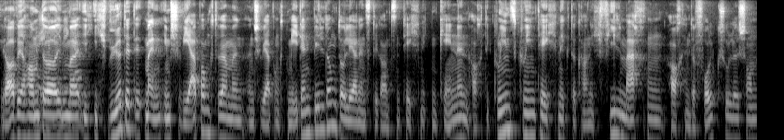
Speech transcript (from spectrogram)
Ja, wir haben da immer, ich, ich würde, mein, im Schwerpunkt, wir haben einen Schwerpunkt Medienbildung, da lernen sie die ganzen Techniken kennen, auch die Greenscreen-Technik, da kann ich viel machen, auch in der Volksschule schon.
